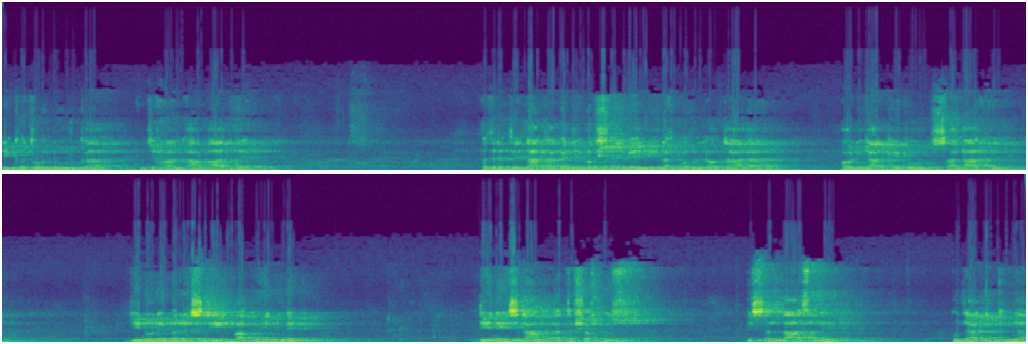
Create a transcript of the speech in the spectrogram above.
निकत और नूर का जहान आबाद है। हज़रत दाता गंज बख्श अजवेरी रहमल्ला तौलिया के वो सालार हैं, जिन्होंने बर शरीफ पाक हिंद में दीन इस्लाम का तशख़ुस इस अंदाज में उजागर किया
